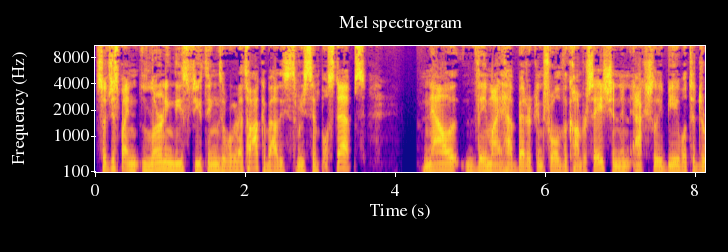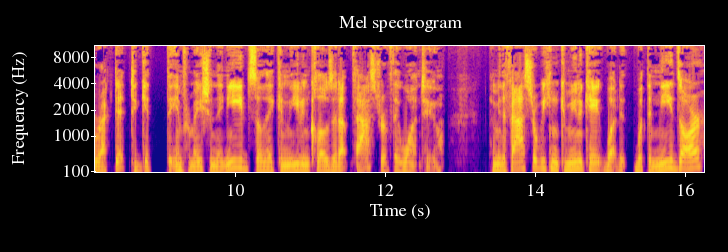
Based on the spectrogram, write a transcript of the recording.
So just by learning these few things that we're going to talk about, these three simple steps, now they might have better control of the conversation and actually be able to direct it to get the information they need so they can even close it up faster if they want to. I mean, the faster we can communicate what what the needs are,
